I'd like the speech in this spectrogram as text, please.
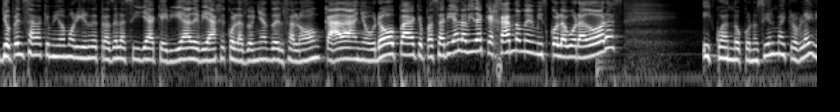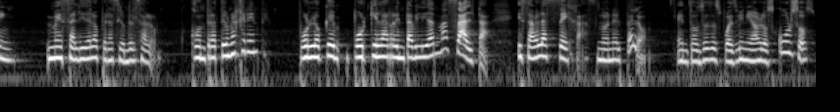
Yo pensaba que me iba a morir detrás de la silla, que iría de viaje con las dueñas del salón cada año a Europa, que pasaría la vida quejándome de mis colaboradoras y cuando conocí el microblading, me salí de la operación del salón. Contraté una gerente, por lo que, porque la rentabilidad más alta estaba en las cejas, no en el pelo. Entonces después vinieron los cursos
